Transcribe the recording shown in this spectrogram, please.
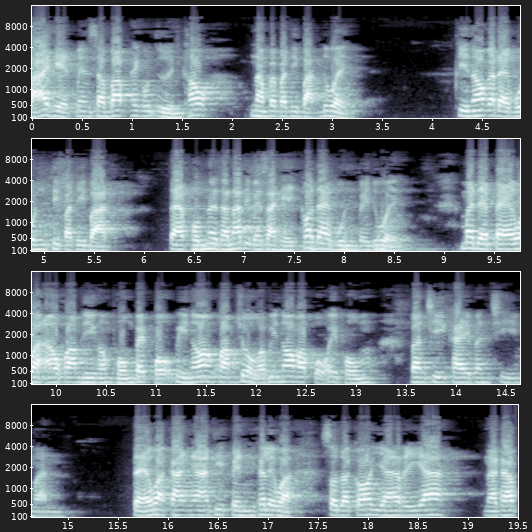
สาเหตุเป็นสาบับให้คนอื่นเขานำไปปฏิบัติด้วย พี่น้องก็ได้บุญที่ปฏิบัติ แต่ผมในฐานะที่เป็นสาเหตุก็ได้บุญไปด้วย ไม่ได้แปลว่าเอาความดีของผมไปโปะพี่น้องความชั่วของพี่น้องมาโปะให้ผม บัญชีใครบัญชีมัน แต่ว่าการงานที่เป็นเขาเรียกว่าสดกยาริยะนะครับ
